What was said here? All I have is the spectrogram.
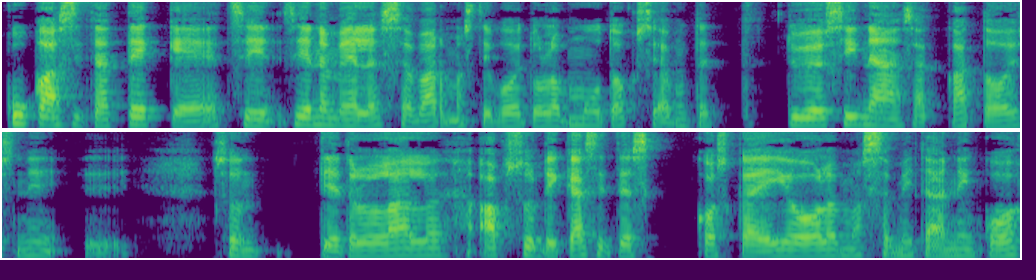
kuka sitä tekee. Et siinä mielessä varmasti voi tulla muutoksia, mutta että työ sinänsä katoisi, niin se on tietyllä lailla absurdi käsite, koska ei ole olemassa mitään niin kuin,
